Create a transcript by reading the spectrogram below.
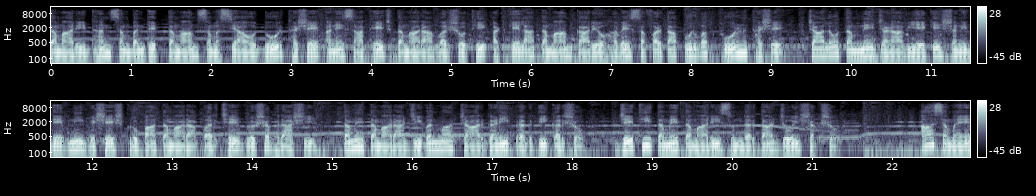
તમારી ધન સંબંધિત તમામ સમસ્યાઓ દૂર થશે અને સાથે જ તમારા વર્ષોથી અટકેલા તમામ કાર્યો હવે સફળતાપૂર્વક પૂર્ણ થશે. ચાલો તમને જણાવીએ કે શનિદેવની વિશેષ કૃપા તમારા પર છે. વૃષભ રાશિ, તમે તમારા જીવનમાં ચાર ગણી પ્રગતિ કરશો, જેથી તમે તમારી સુંદરતા જોઈ શકશો. આ સમયે,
